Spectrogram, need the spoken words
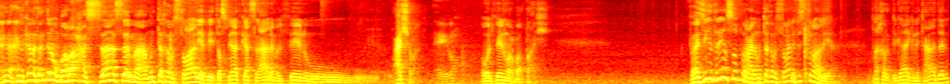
إحنا إحنا كانت عندنا مباراة حساسة مع منتخب أستراليا في تصفيات كأس العالم 2010 أيوه. أو 2014 فايزين 2-0 على منتخب أستراليا في أستراليا. آخر الدقائق نتعادل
